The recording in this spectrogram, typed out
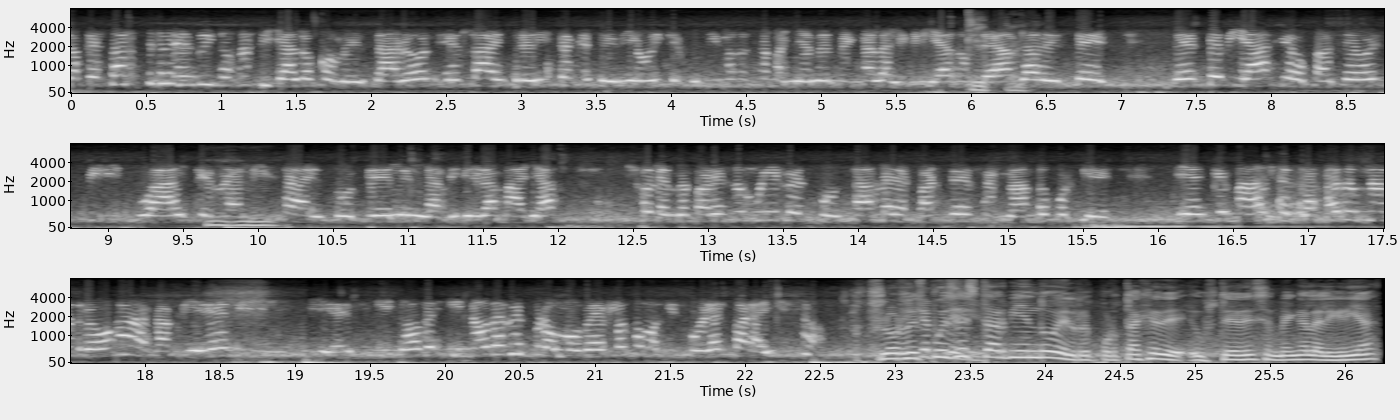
lo que estás teniendo, y no sé si ya lo comentaron, es la entrevista que te dio y que pusimos esta mañana en Venga la Alegría, donde habla de este, de este viaje o paseo espiritual que realiza en su hotel en la Riviera Maya. Híjole, me parece muy irresponsable de parte de Fernando porque bien que mal, se trata de una droga, Gabriel, y, y, no, y no debe promoverlo como si fuera el paraíso. Flor, después de estar viendo el reportaje de ustedes en Venga la Alegría,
